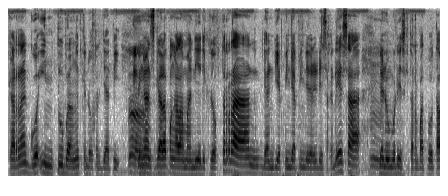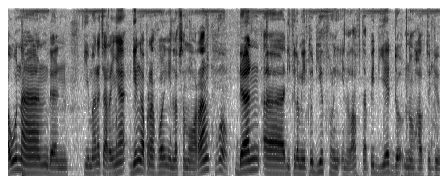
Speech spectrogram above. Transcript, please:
karena gue into banget ke dokter Jati. Dengan segala pengalaman dia di kedokteran dan dia pindah-pindah dari desa ke desa dan umur dia sekitar 40 tahunan dan gimana caranya dia nggak pernah falling in love sama orang. Wow. dan eh, di film itu dia falling in love tapi dia don't know how to do.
